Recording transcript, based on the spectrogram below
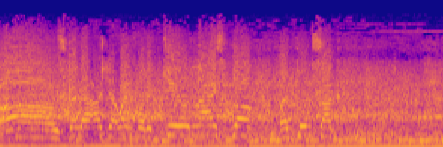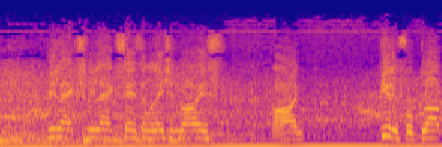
Oh, Iskandar Arshad went for the kill. Nice block by Punsak. Relax, relax, says the Malaysian boys. Oh, beautiful block.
